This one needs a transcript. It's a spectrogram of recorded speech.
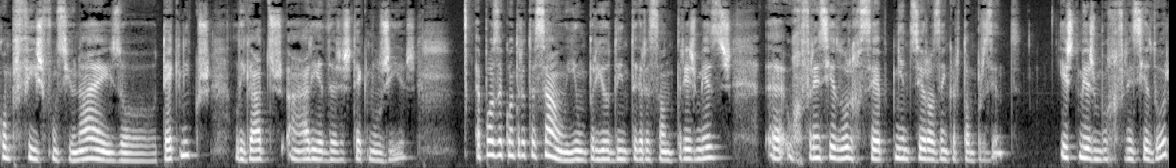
com perfis funcionais ou técnicos ligados à área das tecnologias. Após a contratação e um período de integração de três meses, uh, o referenciador recebe 500 euros em cartão presente. Este mesmo referenciador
